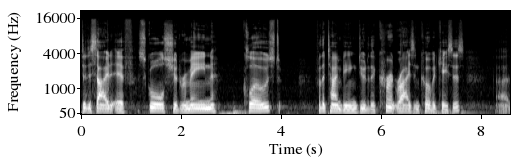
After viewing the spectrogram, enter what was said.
to decide if schools should remain closed for the time being due to the current rise in COVID cases. Uh,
